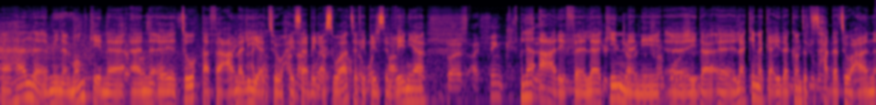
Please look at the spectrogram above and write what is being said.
هل من الممكن أن توقف عملية حساب الأصوات في بنسلفانيا؟ لا أعرف لكنني إذا لكنك إذا كنت تتحدث عن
